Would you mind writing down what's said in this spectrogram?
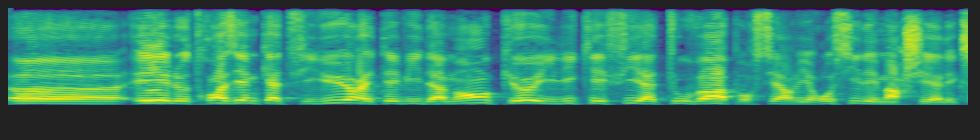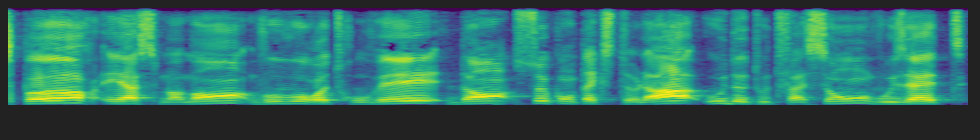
Euh, et le troisième cas de figure est évidemment qu'il liquéfie à tout va pour servir aussi les marchés à l'export. Et à ce moment, vous vous retrouvez dans ce contexte-là où de toute façon, vous êtes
